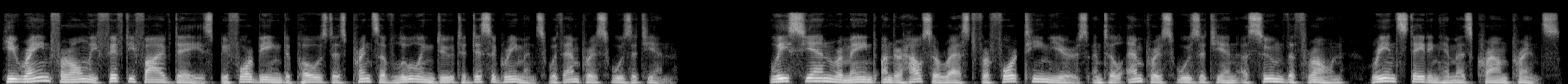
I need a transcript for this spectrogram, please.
He reigned for only 55 days before being deposed as Prince of Luling due to disagreements with Empress Wu Zetian. Li Xian remained under house arrest for 14 years until Empress Wu Zetian assumed the throne, reinstating him as crown prince.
